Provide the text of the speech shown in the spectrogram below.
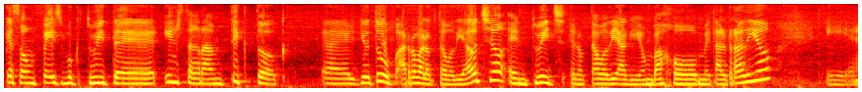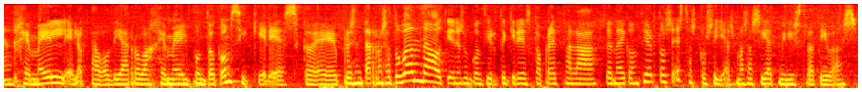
que son Facebook, Twitter, Instagram, TikTok, eh, YouTube, arroba el octavo día 8, en Twitch, el octavo día guion bajo Metal Radio. Y en Gmail, el octavo día arroba gmail.com, si quieres eh, presentarnos a tu banda o tienes un concierto y quieres que aparezca en la agenda de conciertos, estas cosillas más así administrativas.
